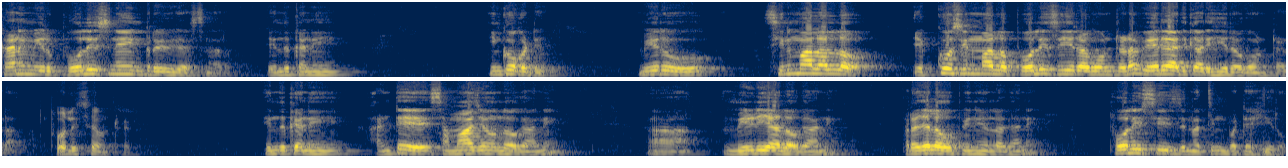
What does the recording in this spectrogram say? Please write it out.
కానీ మీరు పోలీస్నే ఇంటర్వ్యూ చేస్తున్నారు. ఎందుకని? ఇంకొకటి మీరు సినిమాలలో ఎక్కువ సినిమాల్లో పోలీస్ హీరోగా ఉంటాడా వేరే అధికారి హీరోగా ఉంటాడా? పోలీసే ఉంటాడు. ఎందుకని? అంటే సమాజంలో కానీ మీడియాలో కానీ ప్రజల ఒపీనియన్లో కానీ police is nothing but a hero.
